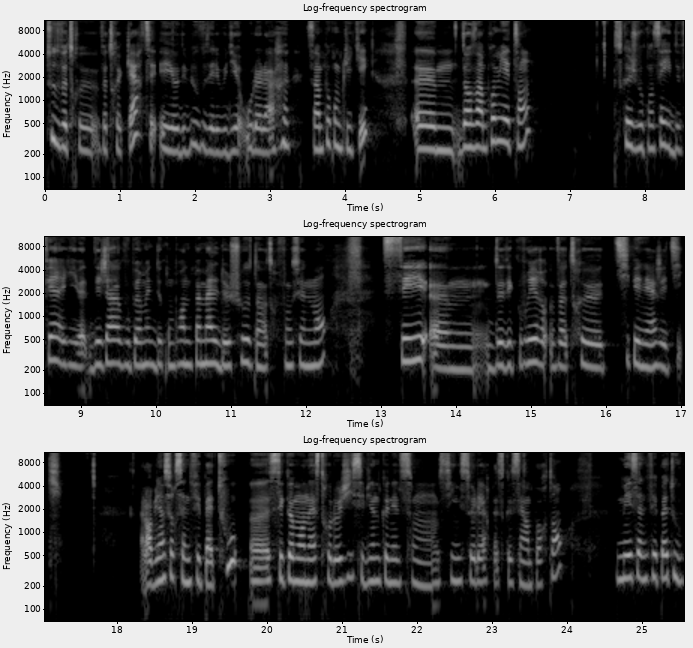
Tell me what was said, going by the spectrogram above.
toute votre, votre carte. Et au début, vous allez vous dire, oulala, c'est un peu compliqué. dans un premier temps, ce que je vous conseille de faire et qui va déjà vous permettre de comprendre pas mal de choses dans votre fonctionnement, c'est euh, de découvrir votre type énergétique. Alors bien sûr, ça ne fait pas tout. Euh, c'est comme en astrologie, c'est bien de connaître son signe solaire parce que c'est important, mais ça ne fait pas tout.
